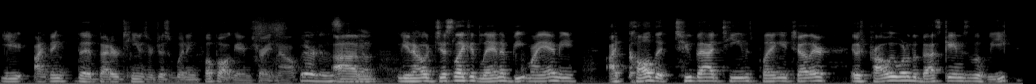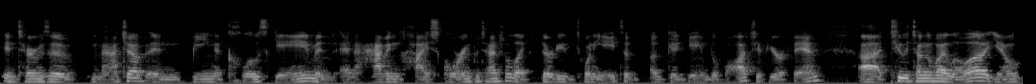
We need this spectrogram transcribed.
you, I think the better teams are just winning football games right now. There it is. Um, yeah. You know, just like Atlanta beat Miami, I called it two bad teams playing each other. It was probably one of the best games of the week in terms of matchup and being a close game and, and having high scoring potential. Like 30 to 28 is a, a good game to watch if you're a fan. Uh, Tua Tagovailoa, you know,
